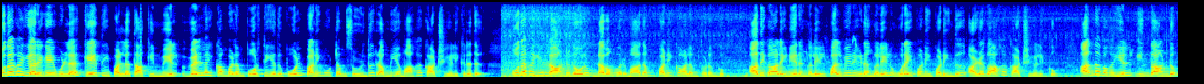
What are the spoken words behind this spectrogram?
உதகை அருகே உள்ள கேத்தி பள்ளத்தாக்கின் மேல் வெள்ளை கம்பளம் போர்த்தியது போல் பனிமூட்டம் சூழ்ந்து ரம்மியமாக காட்சியளிக்கிறது. உதகையில் ஆண்டுதோறும் நவம்பர் மாதம் பனிக்காலம் தொடங்கும். அதிகாலை நேரங்களில் பல்வேறு இடங்களில் உறைபனி படிந்து அழகாக காட்சியளிக்கும். அந்த வகையில் இந்த ஆண்டும்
